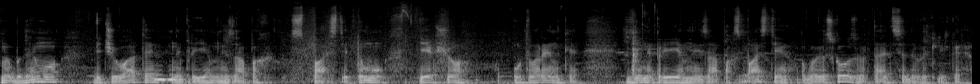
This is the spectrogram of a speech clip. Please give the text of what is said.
Ми будемо відчувати неприємний запах з пасті. Тому, якщо у тваринки є неприємний запах з пасті, обов'язково звертайтеся до ветлікаря.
